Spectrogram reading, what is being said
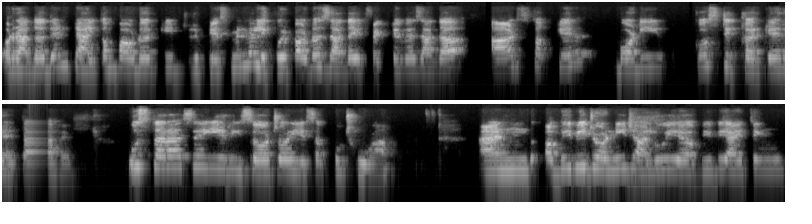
और रादर देन टैल्कम पाउडर की रिप्लेसमेंट में लिक्विड पाउडर ज़्यादा इफ़ेक्टिव है, ज़्यादा आर्ट्स तक के बॉडी को स्टिक करके रहता है। उस तरह से ये रिसर्च और ये सब कुछ हुआ। एंड अभी भी जर्नी चालू ही है अभी भी I think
